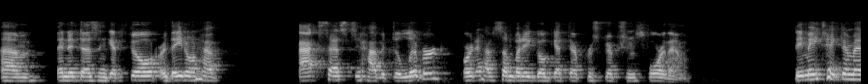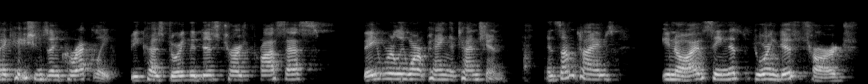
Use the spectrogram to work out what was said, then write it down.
um, and it doesn't get filled, or they don't have access to have it delivered or to have somebody go get their prescriptions for them. They may take their medications incorrectly because during the discharge process, they really weren't paying attention. And sometimes, you know, I've seen this during discharge,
